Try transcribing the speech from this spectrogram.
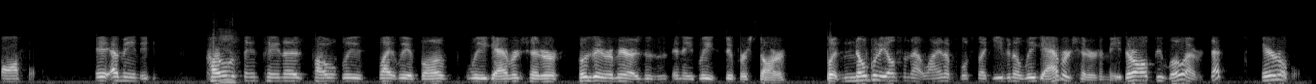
awful. It, I mean, it, Carlos Santana is probably slightly above league average hitter. Jose Ramirez is an elite superstar, but nobody else in that lineup looks like even a league average hitter to me. They're all below average. That's terrible.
